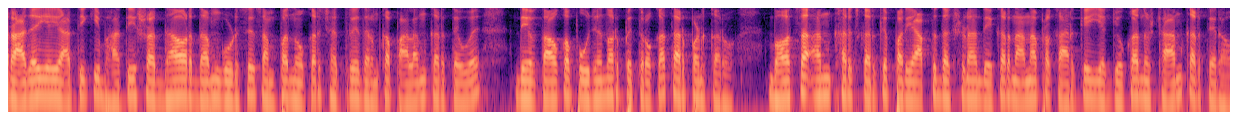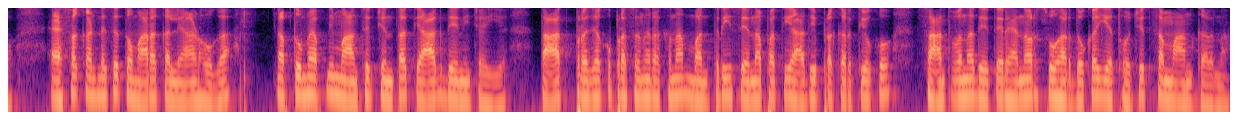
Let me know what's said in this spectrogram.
राजा ये याति की भांति श्रद्धा और दम गुड़ से संपन्न होकर क्षत्रिय धर्म का पालन करते हुए देवताओं का पूजन और पितरों का तर्पण करो। बहुत सा अन्न खर्च करके पर्याप्त दक्षिणा देकर नाना प्रकार के यज्ञों का अनुष्ठान करते रहो। ऐसा करने से तुम्हारा कल्याण होगा। अब तुम्हें अपनी मानसिक चिंता त्याग देनी चाहिए। तात प्रजा को प्रसन्न रखना, मंत्री, सेनापति आदि प्रकृतियों को सांत्वना देते रहना और सुहर्दों का यथोचित सम्मान करना।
